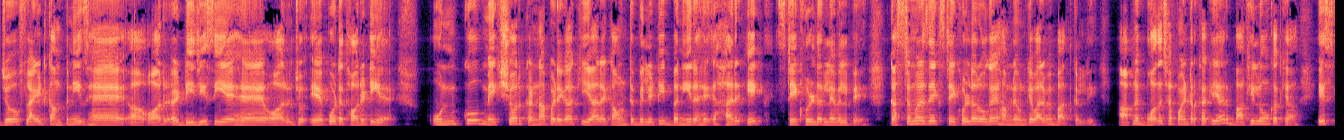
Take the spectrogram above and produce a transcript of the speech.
जो फ़्लाइट कंपनीज़ हैं, और डीजीसीए है, और जो एयरपोर्ट अथॉरिटी है उनको मेक श्योर sure करना पड़ेगा कि यार अकाउंटेबिलिटी बनी रहे हर एक स्टेक होल्डर लेवल पे। कस्टमर्स एक स्टेक होल्डर हो गए, हमने उनके बारे में बात कर ली। आपने बहुत अच्छा पॉइंट रखा कि यार बाकी लोगों का क्या? इस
